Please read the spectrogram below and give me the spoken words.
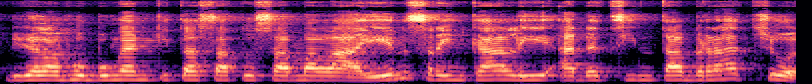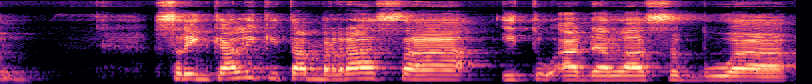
di dalam hubungan kita satu sama lain, sering kali ada cinta beracun Seringkali kita merasa itu adalah sebuah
